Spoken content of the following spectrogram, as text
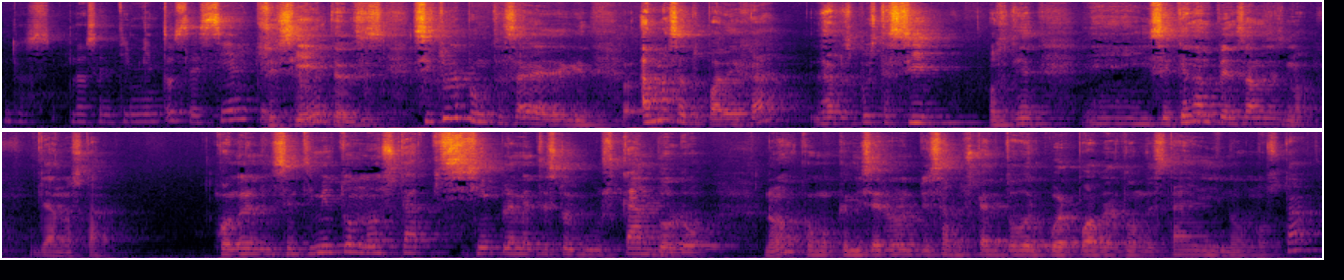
Los, los, sentimientos se sienten. Se sienten. Entonces, si tú le preguntas a alguien, ¿amas a tu pareja? La respuesta es sí. O sea, y se quedan pensando, no, ya no está. Cuando el sentimiento no está, simplemente estoy buscándolo, ¿no? Como que mi cerebro empieza a buscar en todo el cuerpo a ver dónde está y no, no está.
